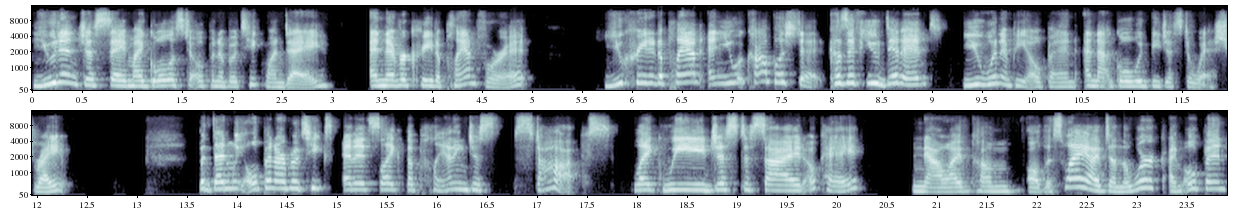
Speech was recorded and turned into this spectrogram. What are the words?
you didn't just say, My goal is to open a boutique one day and never create a plan for it. You created a plan and you accomplished it. Because if you didn't, you wouldn't be open and that goal would be just a wish, right? But then we open our boutiques and it's like the planning just stops. Like we just decide, okay, now I've come all this way, I've done the work, I'm open,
